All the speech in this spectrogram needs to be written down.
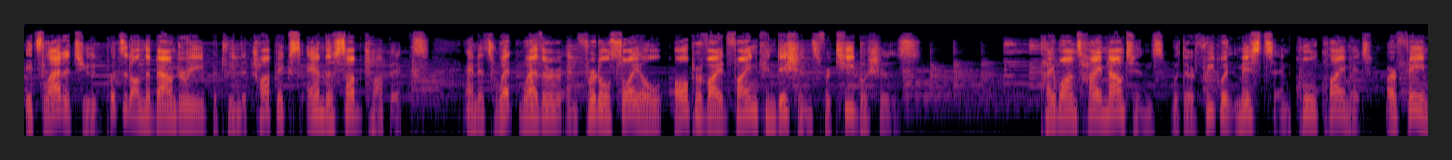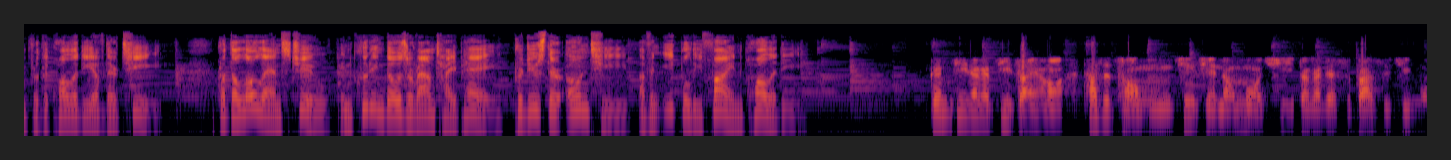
Its latitude puts it on the boundary between the tropics and the subtropics, and its wet weather and fertile soil all provide fine conditions for tea bushes. Taiwan's high mountains, with their frequent mists and cool climate, are famed for the quality of their tea. But the lowlands, too, including those around Taipei, produce their own tea of an equally fine quality. 根据那个记载哈，它是从清干隆末期，大概在十八世纪末，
